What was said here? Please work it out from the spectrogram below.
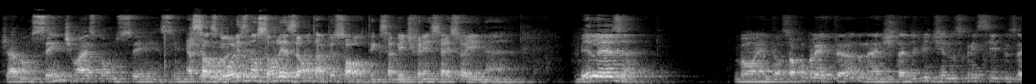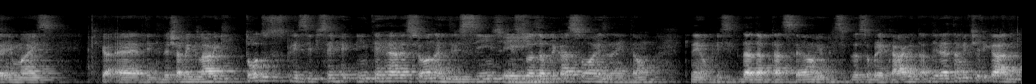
já não sente mais como sem, sentir. Essas antes. dores não são lesão, tá, pessoal? Tem que saber diferenciar isso aí, né? Beleza. Bom, então só completando, né, a gente está dividindo os princípios aí, mas é, tem que deixar bem claro que todos os princípios se re- interrelacionam entre si e Sim. suas aplicações, né? Então, que nem o princípio da adaptação e o princípio da sobrecarga está diretamente ligado.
